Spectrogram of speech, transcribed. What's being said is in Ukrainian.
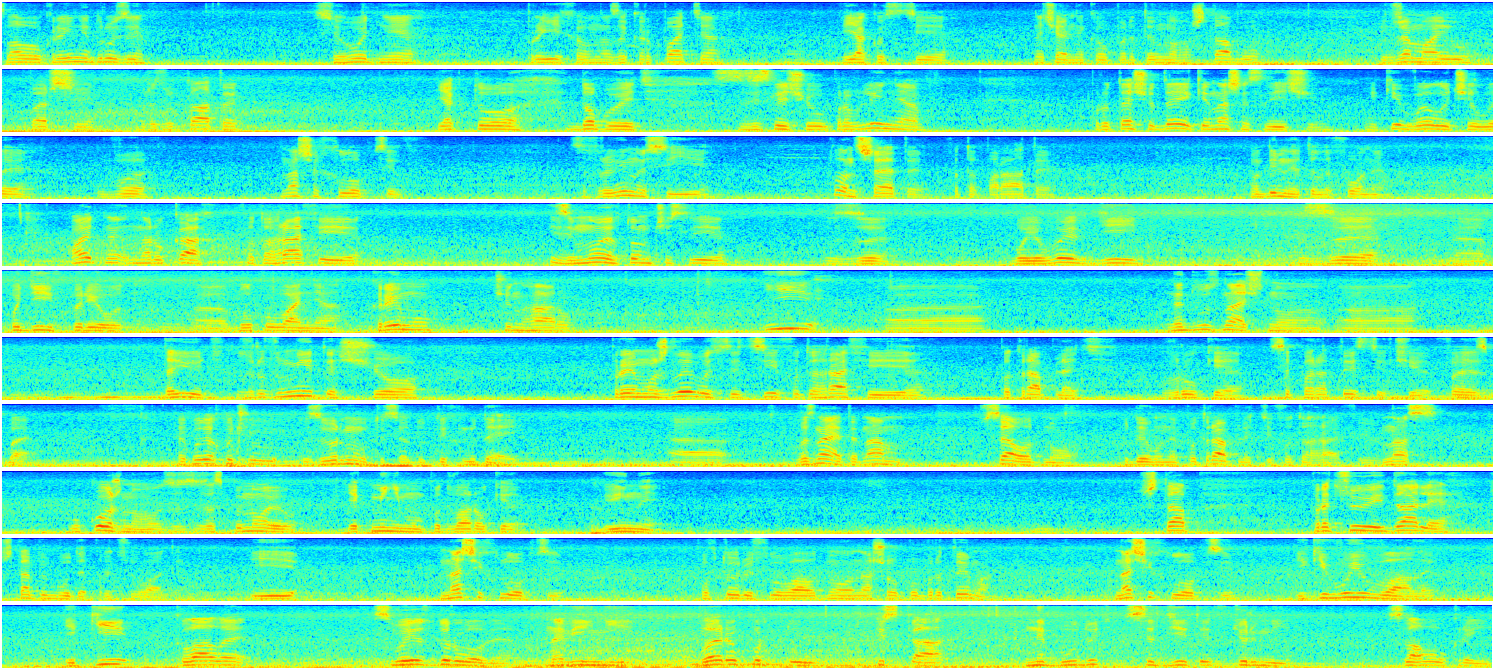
Слава Україні, друзі! Сьогодні приїхав на Закарпаття в якості начальника оперативного штабу і вже маю перші результати. Як то доповідь зі слідчого управління про те, що деякі наші слідчі, які вилучили в наших хлопців цифрові носії, планшети, фотоапарати, мобільні телефони, мають на- руках фотографії і зі мною в тому числі з бойових дій, з е, подій в період е, блокування Криму Чингару. І е, недвозначно е, дають зрозуміти, що при можливості ці фотографії потраплять в руки сепаратистів чи ФСБ. Так от я хочу звернутися до тих людей. Е, Ви знаєте, нам все одно, куди вони потраплять, ті фотографії. В нас у кожного за- спиною як мінімум по два роки війни. Штаб працює і далі, штаб і буде працювати. І наші хлопці, повторюю слова одного нашого побратима, наші хлопці, які воювали, які клали своє здоров'я на війні, в аеропорту, в пісках, не будуть сидіти в тюрмі. Слава Україні!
